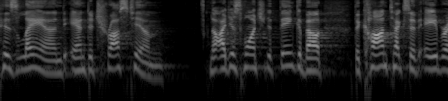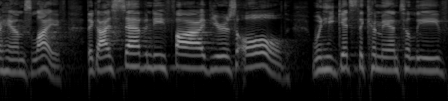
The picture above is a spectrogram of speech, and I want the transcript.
his land, and to trust him. Now, I just want you to think about the context of Abraham's life. The guy's 75 years old when he gets the command to leave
